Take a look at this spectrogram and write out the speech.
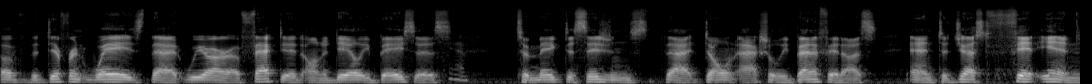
of the different ways that we are affected on a daily basis Yeah. to make decisions that don't actually benefit us and to just fit in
